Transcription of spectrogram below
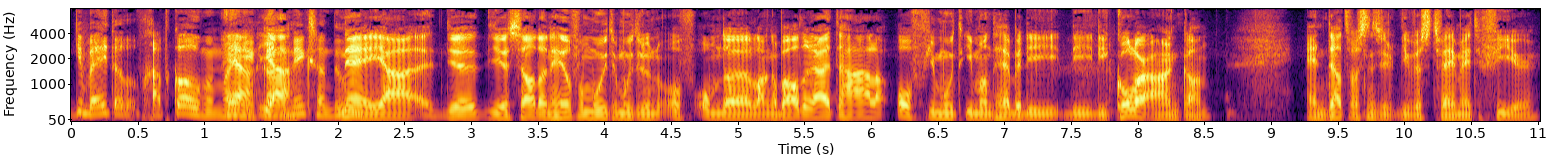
je weet dat het gaat komen, maar Ja. je kan er niks aan doen. Nee, ja, je, je zal dan heel veel moeite moeten doen of om de lange bal eruit te halen. Of je moet iemand hebben die die, die collar aan kan. En dat was natuurlijk, die was 2 meter 4.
